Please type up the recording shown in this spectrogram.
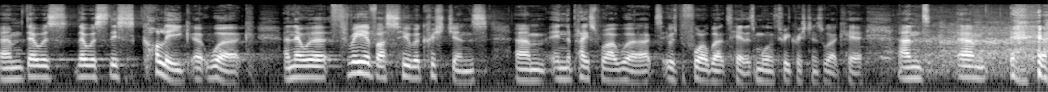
um, there, was, there was this colleague at work, and there were three of us who were Christians um, in the place where I worked. It was before I worked here. There's more than three Christians work here. And, um,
